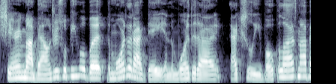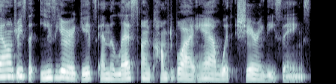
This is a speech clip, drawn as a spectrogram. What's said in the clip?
sharing my boundaries with people, but the more that I date and the more that I actually vocalize my boundaries, the easier it gets and the less uncomfortable I am with sharing these things.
